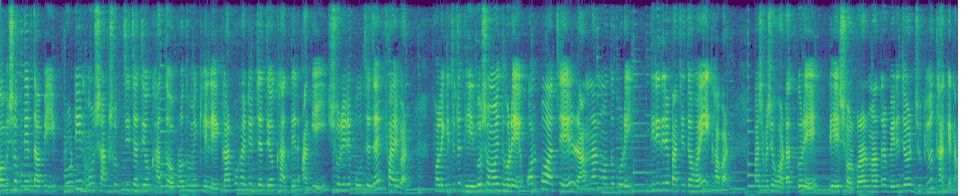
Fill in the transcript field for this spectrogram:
গবেষকদের দাবি, প্রোটিন ও শাকসবজি জাতীয় খাদ্য প্রথমে খেলে কার্বোহাইড্রেট জাতীয় খাদ্যের আগেই শরীরে পৌঁছে যায় ফাইবার, ফলে কিছুটা দীর্ঘ সময় ধরে অল্প আঁচে রান্নার মতো করেই ধীরে ধীরে পাচিত হয় এই খাবার। পাশাপাশি হঠাৎ করে দেহে শর্করার মাত্রা বেড়ে যাওয়ার ঝুঁকিও থাকে না।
